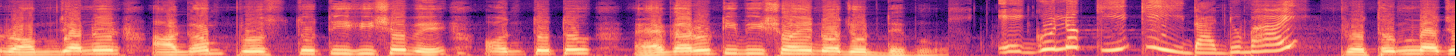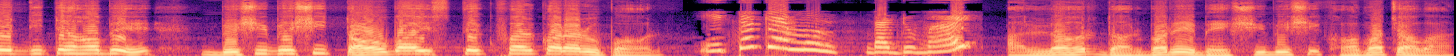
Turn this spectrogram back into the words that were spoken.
রমজানের আগাম প্রস্তুতি হিসেবে অন্তত এগারোটি বিষয়ে নজর দেব। এগুলো কি কি দাদু ভাই? প্রথম নজর দিতে হবে বেশি বেশি তওবা ইস্তেগফার করার উপর। এটা কেমন দাদু ভাই? আল্লাহর দরবারে বেশি বেশি ক্ষমা চাওয়া।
